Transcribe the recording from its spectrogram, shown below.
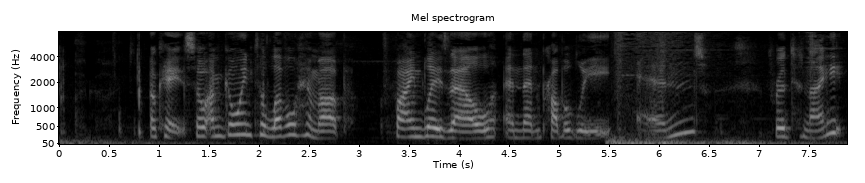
I might. Okay, so I'm going to level him up, find Lae'zel, and then probably end for tonight.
